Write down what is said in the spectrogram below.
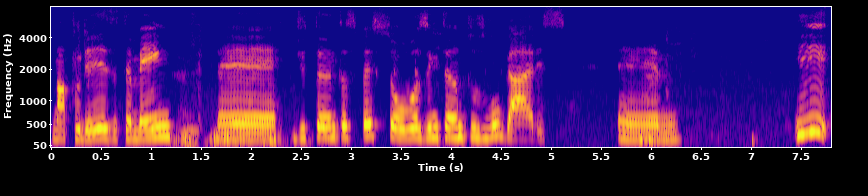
natureza também é, de tantas pessoas em tantos lugares. É, e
